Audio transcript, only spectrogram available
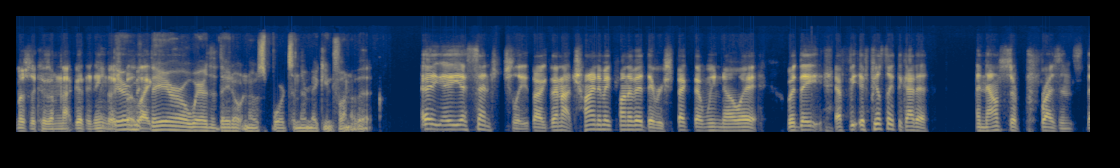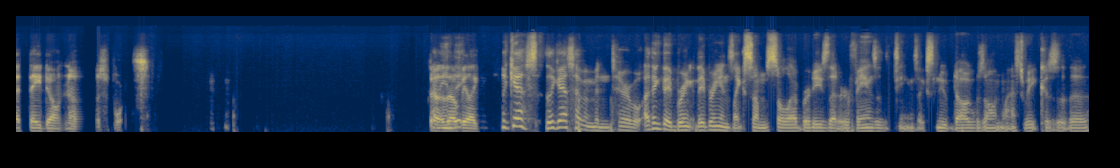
Mostly because I'm not good at English, They're, but like they are aware that they don't know sports and they're making fun of it. Eh, yeah, essentially, like they're not trying to make fun of it. They respect that we know it, but they it feels like they got to announce their presence that they don't know sports. So I mean, they'll they- be like, The guests, the guests haven't been terrible. I think they bring they bring in like some celebrities that are fans of the teams. Like Snoop Dogg was on last week because of the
